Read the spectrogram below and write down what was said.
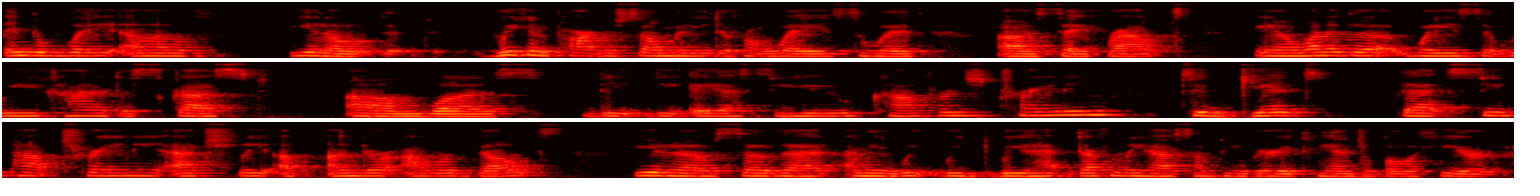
in the way of, you know, th- we can partner so many different ways with uh, Safe Routes. You know, one of the ways that we kind of discussed um, was the, the ASU conference training to get that CPOP training actually up under our belts you know, so that, I mean, we, we, we ha- definitely have something very tangible here.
